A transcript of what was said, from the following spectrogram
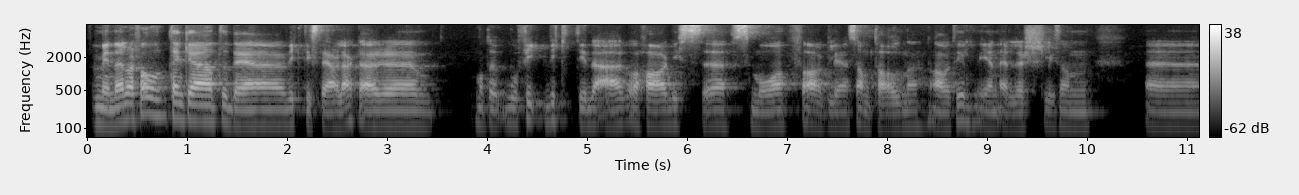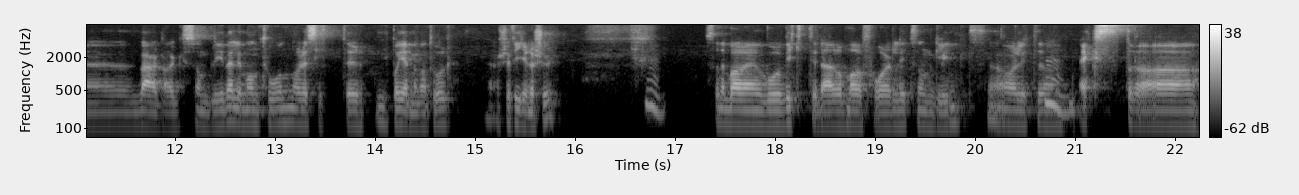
For min del i hvert fall tenker jeg at det viktigste jeg har lært, er eh, måte, hvor viktig det er å ha disse små faglige samtalene av og til i en ellers liksom eh, hverdag som blir veldig monton når du sitter på hjemmekontor 24-7. Mm. Så det er bare hvor viktig det er å bare få litt sånn glimt og litt Mm. ekstra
